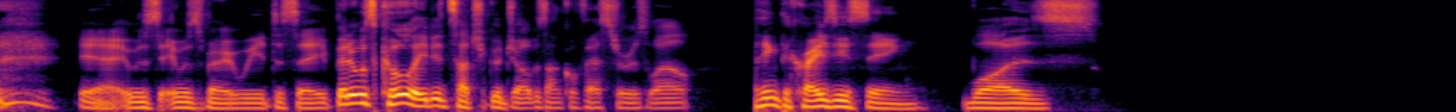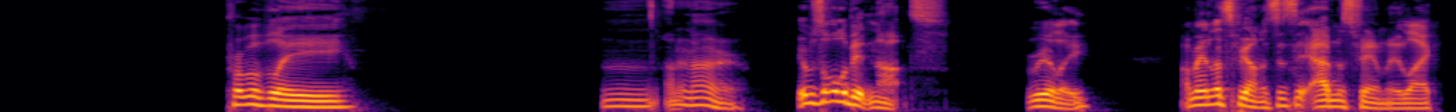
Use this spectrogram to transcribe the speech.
yeah, it was it was very weird to see, but it was cool. He did such a good job as Uncle Fester as well. I think the craziest thing was probably mm, I don't know. It was all a bit nuts, really. I mean, let's be honest, it's the Addams family. Like,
